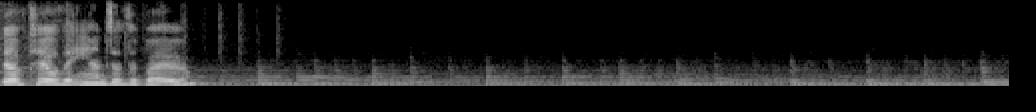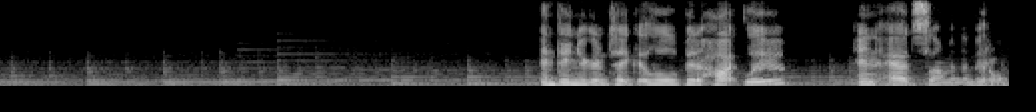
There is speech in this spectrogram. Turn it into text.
Dovetail the ends of the bow. And then you're going to take a little bit of hot glue and add some in the middle.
